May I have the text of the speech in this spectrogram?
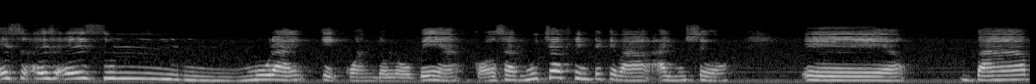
Es, es, es, un mural que cuando lo vea, o sea, mucha gente que va al museo eh, va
